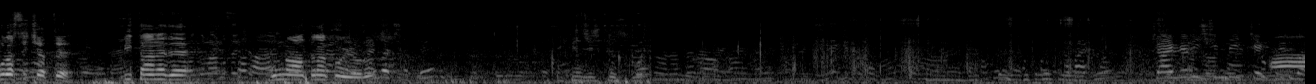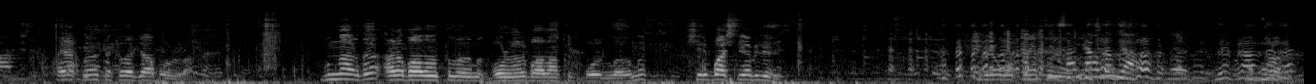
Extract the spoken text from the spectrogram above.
Burası çatı. Bir tane de bunun altına koyuyoruz. İkinci kısmı. Çayları şimdi içeceksiniz. Ayaklarına takılacağı borular. Bunlar da ara bağlantılarımız, boruları bağlantı borularımız. Şimdi başlayabiliriz. Şuraya ortaya koyuyoruz. Bu buranın.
